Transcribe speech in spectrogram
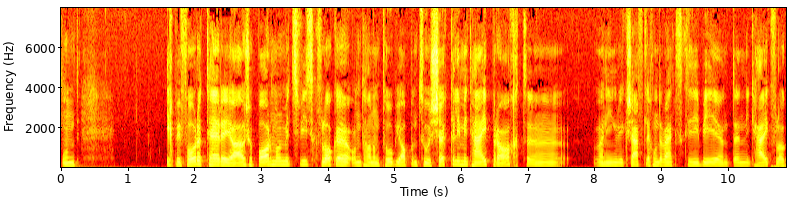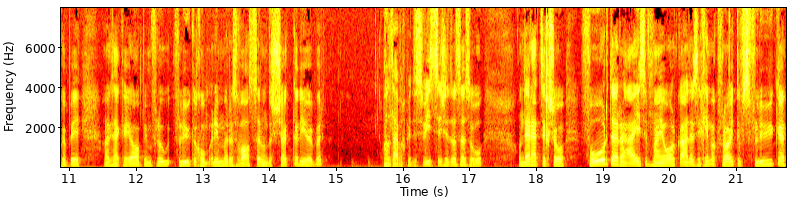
und ich bin vorher ja auch schon ein paar Mal mit Swiss geflogen und habe dem Tobi ab und zu ein Schöckeli mit heimgebracht. Äh, wenn ich irgendwie geschäftlich unterwegs war und dann ich heimgeflogen bin, habe ich gesagt, ja, beim Flu Fliegen kommt mir immer ein Wasser und ein Schöckeli über. Halt einfach bei der Swiss ist das ja so. Und er hat sich schon vor der Reise auf Mallorca hat er sich immer gefreut aufs Fliegen,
